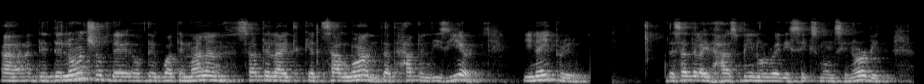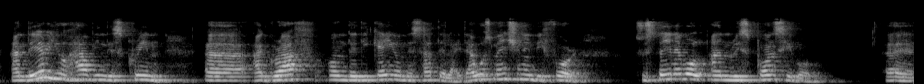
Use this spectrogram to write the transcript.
Uh, the, the, launch of the, of the Guatemalan satellite Quetzal-1 that happened this year in April. The satellite has been already six months in orbit. And there you have in the screen uh, a graph on the decay on the satellite. I was mentioning before, sustainable and responsible uh,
